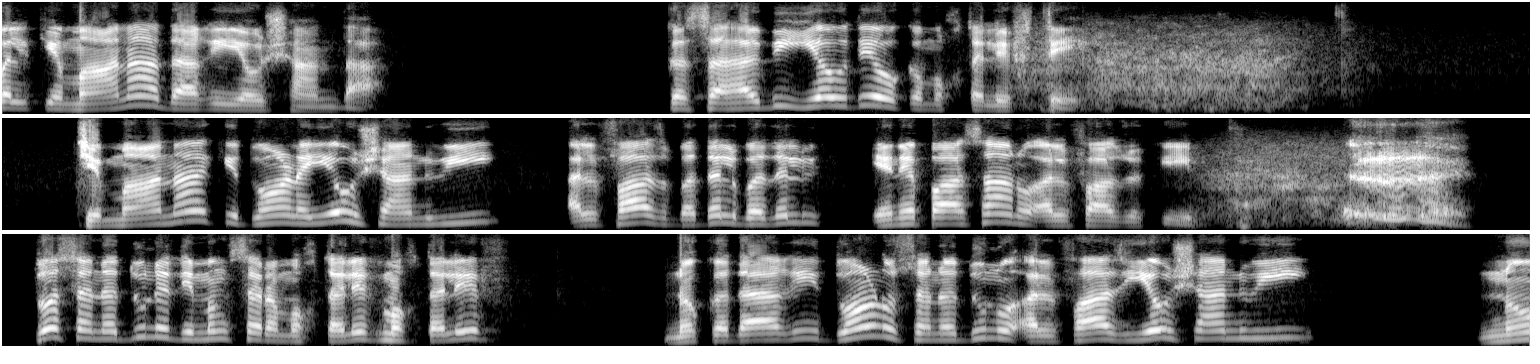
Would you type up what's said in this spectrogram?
بلکې معنا داغي یو شان ده که صحابي یو دی او که مختلف دی چې معنا کې دواړه یو شان وي الفاظ بدل بدل یعنی په اسانو الفاظو کې دو سندونه د موږ سره مختلف مختلف نو کداغي دوانو سندونو الفاظ یو شان وي نو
